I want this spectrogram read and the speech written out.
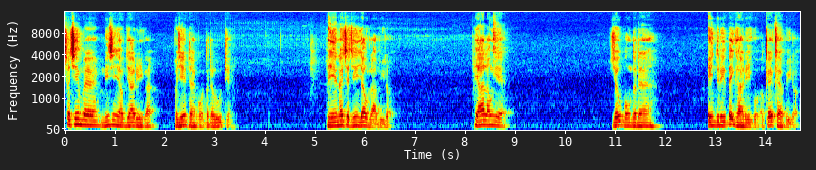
ချက်ချင်းပဲမင်းရှင်ယောက်ျားတွေကဘု ရင်ထံကိုတရဝတင်ဘုရင်လည်းချက်ချင်းရောက်လာပြီးတော့ဘုရားလောင်းရဲ့ရုပ်ပုံတရံအိန္ဒြေသိက္ခာတွေကိုအကဲခတ်ပြီးတော့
